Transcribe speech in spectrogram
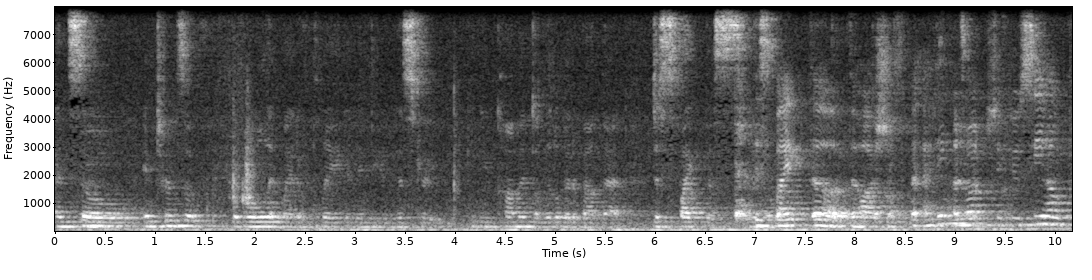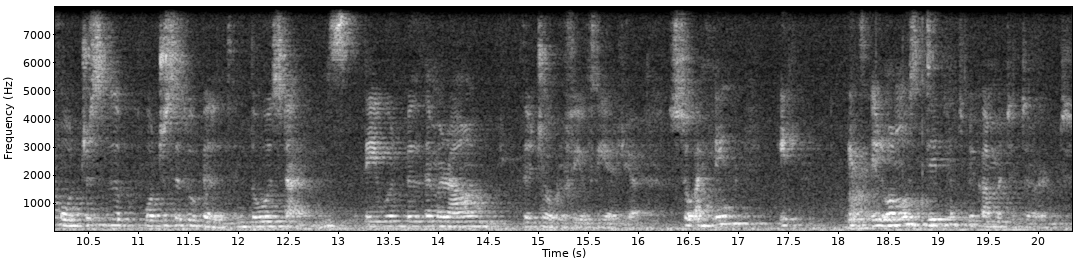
And so in terms of the role it might have played in Indian history, can you comment a little bit about that? despite this. Despite the, uh, the harshness. But I think a lot, if you see how fortresses, fortresses were built in those times, they would build them around the geography of the area. So I think it, it, it almost didn't become a deterrent.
